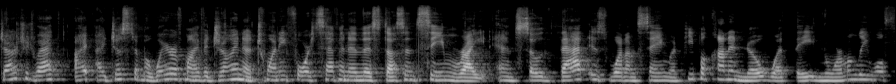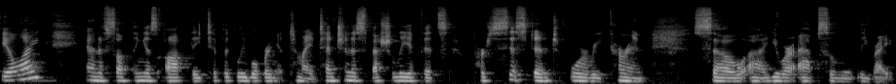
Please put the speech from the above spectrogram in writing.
Dr. Dweck, I, I just am aware of my vagina 24 7 and this doesn't seem right. And so that is what I'm saying. When people kind of know what they normally will feel like, and if something is off, they typically will bring it to my attention, especially if it's persistent or recurrent. So uh, you are absolutely right.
